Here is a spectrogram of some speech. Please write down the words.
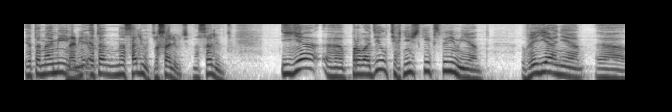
Это на, ми... на Мире. Это на Салюте. На Салюте. На Салюте. И я э, проводил технический эксперимент. Влияние э,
